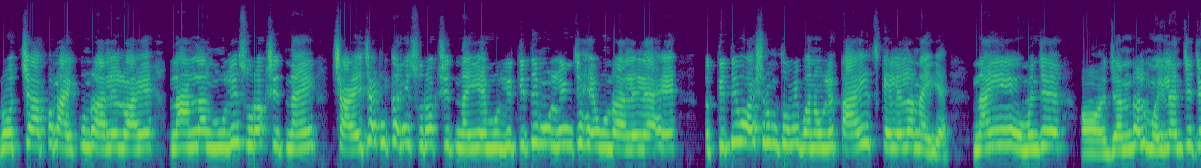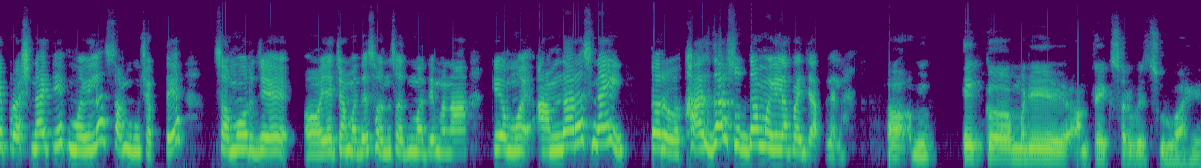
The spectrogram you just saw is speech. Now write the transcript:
रोजच्या आपण ऐकून राहिलेलो आहे. लहान लहान मुली सुरक्षित नाही. शाळेच्या ठिकाणी सुरक्षित नाहीये. मुली किती मुलींचे हे होऊन राहिलेले आहे? तर किती वॉशरूम तुम्ही बनवले? काहीच केलेलं नाहीये. नाही म्हणजे जनरल महिलांचे जे प्रश्न आहेत ते एक महिला सांगू शकते. समोर जे याच्यामध्ये संसदमध्ये म्हणा किंवा आमदारच नाही तर खासदार सुद्धा महिला पाहिजे आपल्याला. एक म्हणजे आमचा एक सर्वे सुरू आहे.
